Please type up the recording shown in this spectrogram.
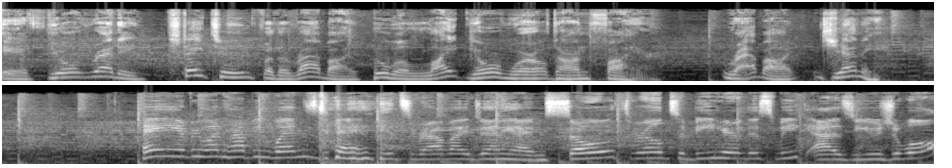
if you're ready, stay tuned for the rabbi who will light your world on fire. Rabbi Jenny. Hey everyone, happy Wednesday. It's Rabbi Jenny. I'm so thrilled to be here this week as usual.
